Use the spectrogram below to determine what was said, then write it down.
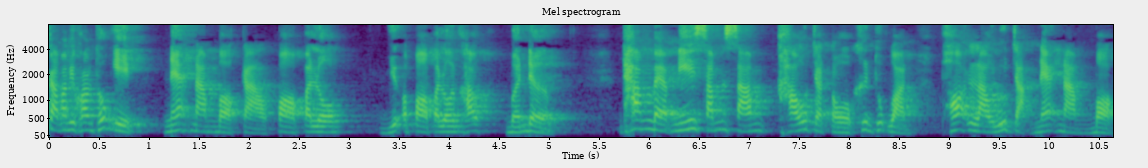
กลับมามีความทุกข์อีก แนะนำบอกกล่าวปลอบประโลมปลอบประโลมเขาเหมือนเดิม ทำแบบนี้ซ้ำๆเขาจะโตขึ้นทุกวัน เพราะเรารู้จักแนะนำบอก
